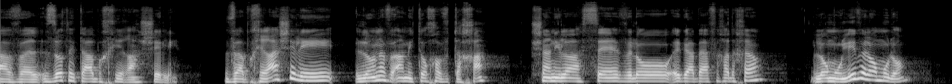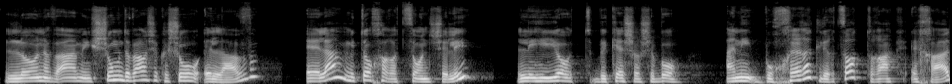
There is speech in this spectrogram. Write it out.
אבל זאת הייתה הבחירה שלי. והבחירה שלי לא נבעה מתוך הבטחה שאני לא אעשה ולא אגע באף אחד אחר, לא מולי ולא מולו. לא נבעה משום דבר שקשור אליו, אלא מתוך הרצון שלי להיות בקשר שבו אני בוחרת לרצות רק אחד,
